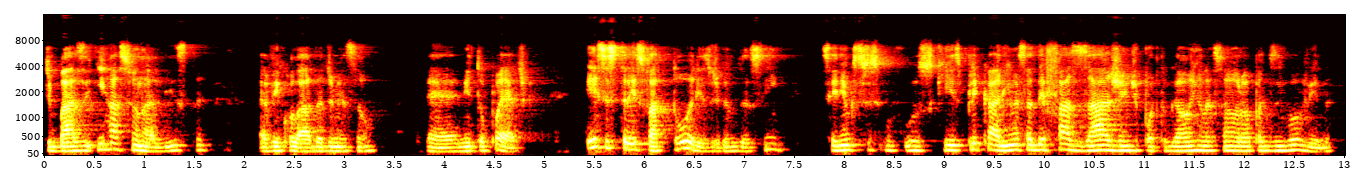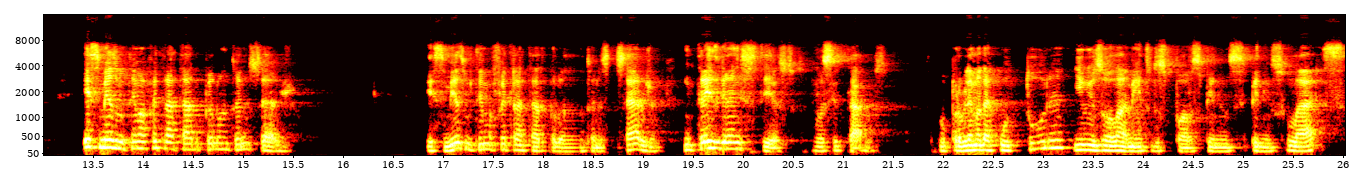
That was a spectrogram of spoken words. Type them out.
de base irracionalista é, vinculado à dimensão é, mitopoética. Esses três fatores, digamos assim, seriam os que explicariam essa defasagem de Portugal em relação à Europa desenvolvida. Esse mesmo tema foi tratado pelo Antônio Sérgio. Esse mesmo tema foi tratado pelo Antônio Sérgio em três grandes textos, vou citá-los. O problema da cultura e o isolamento dos povos peninsulares,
